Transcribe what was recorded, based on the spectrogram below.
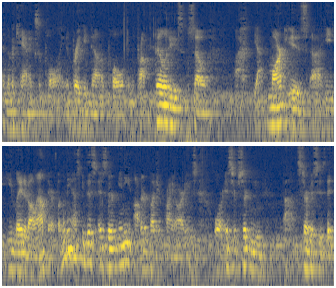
and the mechanics of polling and breaking down a poll and the probabilities. So, uh, yeah, Mark is uh, he he laid it all out there. But let me ask you this: Is there any other budget priorities, or is there certain uh, services that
